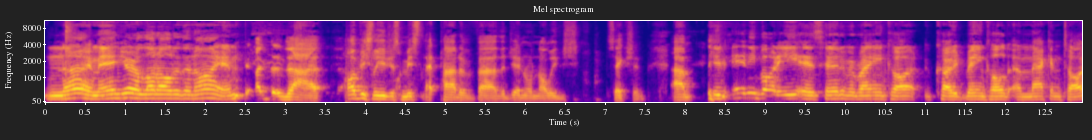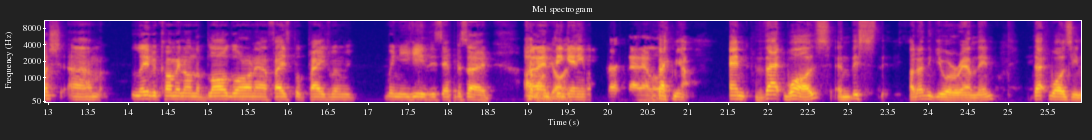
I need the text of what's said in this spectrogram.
no, man, you're a lot older than I am. no, obviously you just missed that part of uh, the general knowledge section. Um, if anybody has heard of a raincoat coat being called a Macintosh, um, leave a comment on the blog or on our Facebook page when we when you hear this episode. I don't on, think anyone back, that, back me up. And that was, and this I don't think you were around then. That was in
